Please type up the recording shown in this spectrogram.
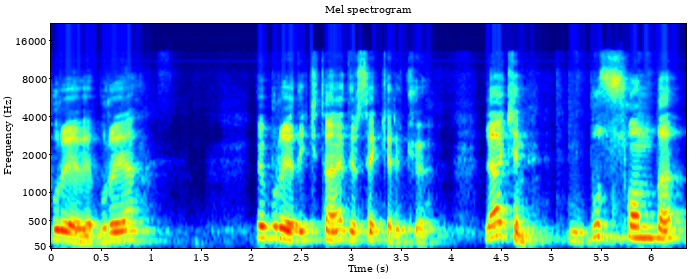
Buraya ve buraya. Ve buraya da iki tane dirsek gerekiyor. Lakin bu sonda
